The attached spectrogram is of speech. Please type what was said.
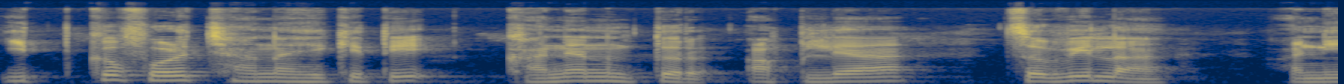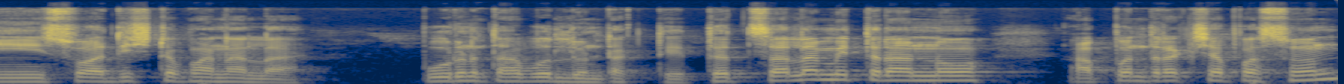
इतकं फळ छान आहे की ते खाण्यानंतर आपल्या चवीला आणि स्वादिष्टपणाला पूर्णतः बदलून टाकते. तर चला मित्रांनो आपण द्राक्षापासून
